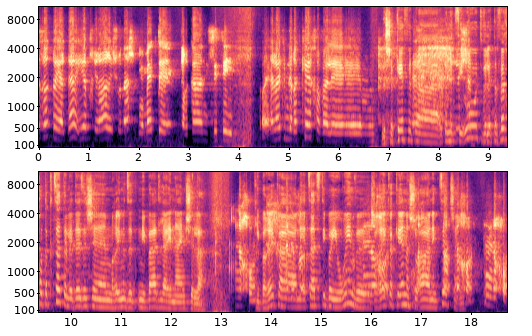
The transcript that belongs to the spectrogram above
הזאת בילדה היא הבחירה הראשונה שבאמת אה, דרכה ניסיתי, אני לא יודעת אם לרכך, אבל... אה, לשקף את, ה, את המציאות לש... ולתווך אותה קצת על ידי זה שמראים את זה מבעד לעיניים שלה. נכון. כי ברקע הדבר... אני הצצתי באיורים, וברקע נכון. כן השואה נמצאת שם. נכון. נכון.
